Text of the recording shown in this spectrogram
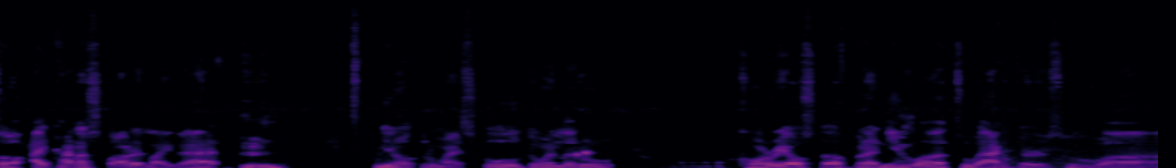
So I kind of started like that, you know, through my school doing little choreo stuff. But I knew uh, two actors who uh,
